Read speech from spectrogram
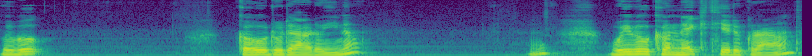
we will go to the Arduino we will connect here to ground.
